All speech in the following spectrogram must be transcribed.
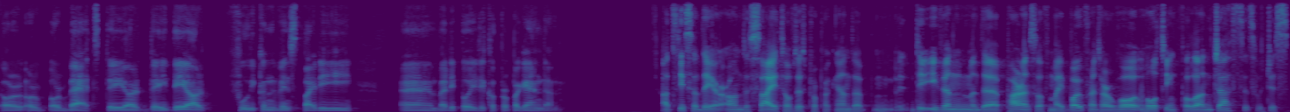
or, or, or bad. They are they, they are fully convinced by the uh, by the political propaganda. At least they are on the side of this propaganda. The, even the parents of my boyfriend are vo- voting for land justice, which is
